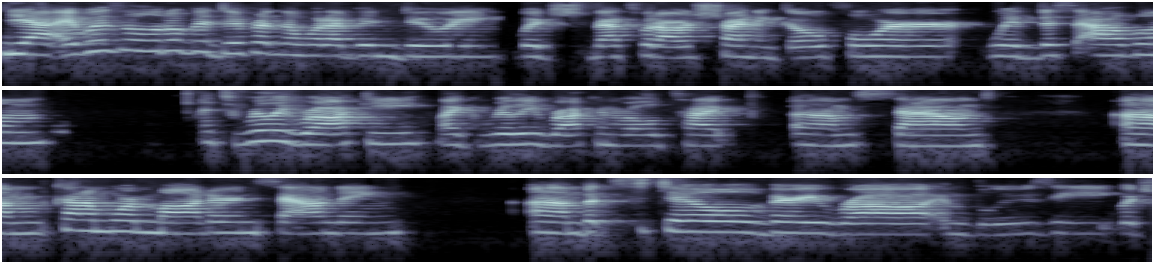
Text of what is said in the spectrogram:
Yeah, it was a little bit different than what I've been doing, which that's what I was trying to go for with this album. It's really rocky, like really rock and roll type um, sound, um, kind of more modern sounding um, but still very raw and bluesy, which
